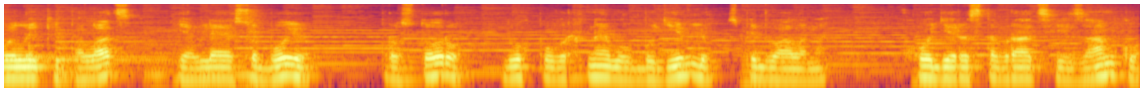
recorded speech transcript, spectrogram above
Великий палац являє собою простору двохповерхневу будівлю з підвалами. В ході реставрації замку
